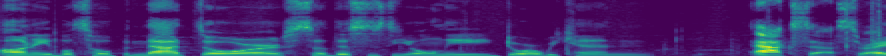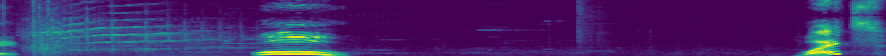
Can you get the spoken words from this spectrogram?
Unable to open that door. So this is the only door we can access, right? Ooh! What?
